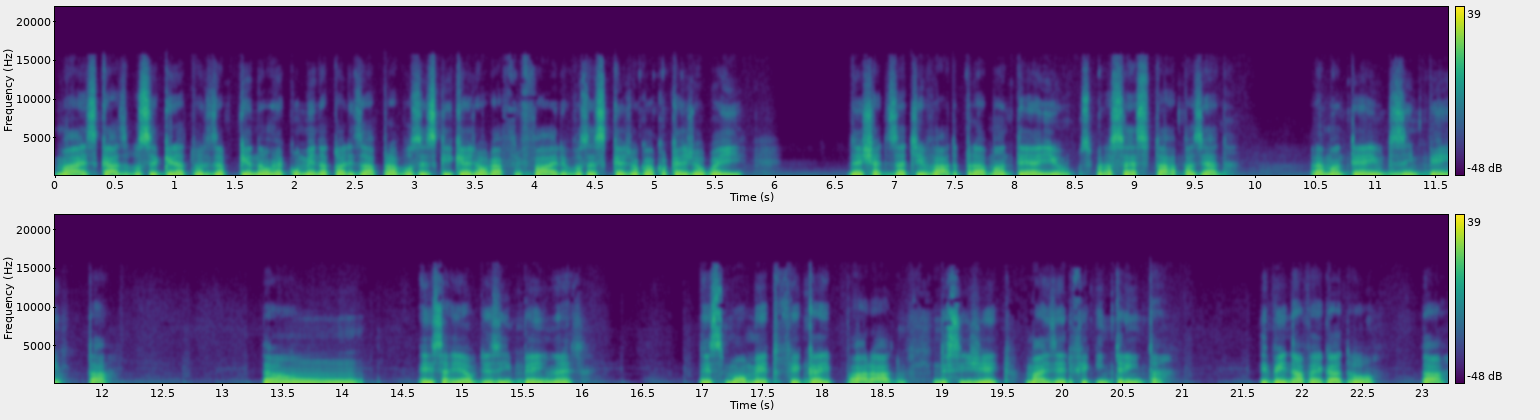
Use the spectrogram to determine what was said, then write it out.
Mas caso você queira atualizar, porque não recomendo atualizar para vocês que quer jogar Free Fire, vocês que quer jogar qualquer jogo aí, deixar desativado para manter aí os processos, tá, rapaziada? Para manter aí o desempenho, tá? Então, esse aí é o desempenho, né? Nesse momento fica aí parado, desse jeito, mas ele fica em 30. E vem navegador, tá?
